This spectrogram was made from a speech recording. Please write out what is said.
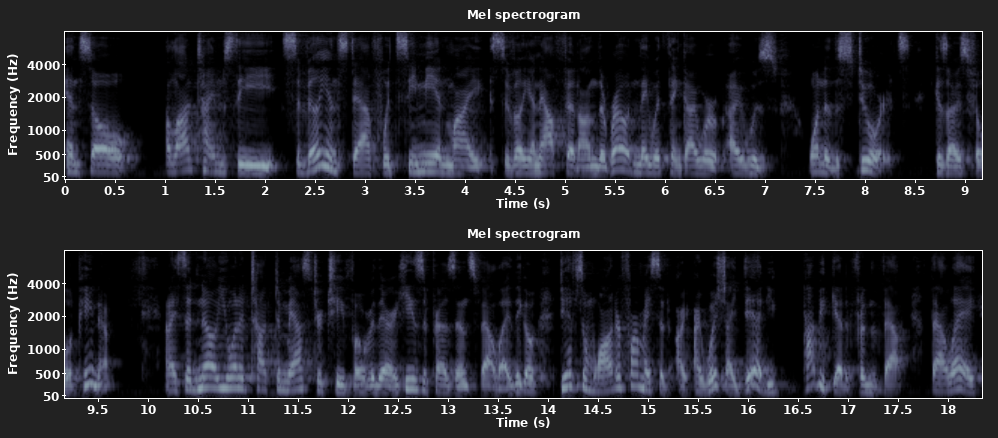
And so a lot of times the civilian staff would see me in my civilian outfit on the road and they would think I were I was one of the stewards because I was Filipino. And I said, No, you want to talk to Master Chief over there. He's the president's valet. They go, Do you have some water for him? I said, I, I wish I did. You probably get it from the val- valet.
